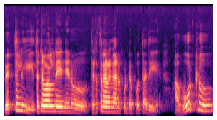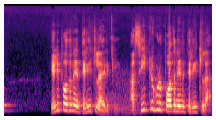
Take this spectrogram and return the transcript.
వ్యక్తుల్ని ఇతటి వాళ్ళని నేను తిడుతున్నానుగా అనుకుంటా పోతే అది ఆ ఓట్లు వెళ్ళిపోతున్నాయని తెలియట్లా ఆయనకి? ఆ సీట్లు కూడా పోతున్నాయని తెలియట్లా?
